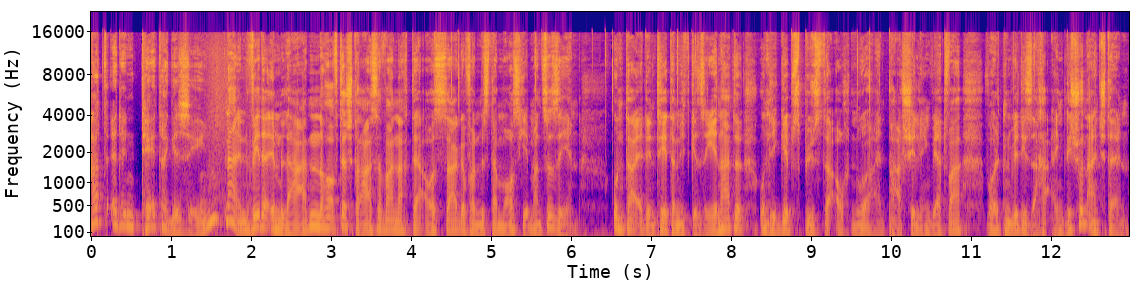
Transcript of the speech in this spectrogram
Hat er den Täter gesehen? Nein, weder im Laden noch auf der Straße war nach der Aussage von Mr. Morse jemand zu sehen. Und da er den Täter nicht gesehen hatte und die Gipsbüste auch nur ein paar Schilling wert war, wollten wir die Sache eigentlich schon einstellen.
